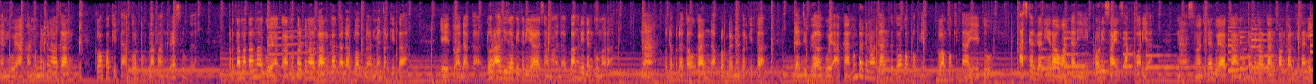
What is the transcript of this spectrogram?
dan gue akan memperkenalkan kelompok kita, kelompok 8 Dres Luga. Pertama-tama gue akan memperkenalkan kakak daplok dan mentor kita, yaitu ada Kak Nur Aziza Fitria sama ada Bang Ridan Kumara. Nah, udah pada tahu kan daplok dan mentor kita? Dan juga gue akan memperkenalkan ketua kelompok, kita yaitu Askar Gani Rawan dari Prodi Sains Aktuaria. Nah, selanjutnya gue akan memperkenalkan kawan-kawan kita nih,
